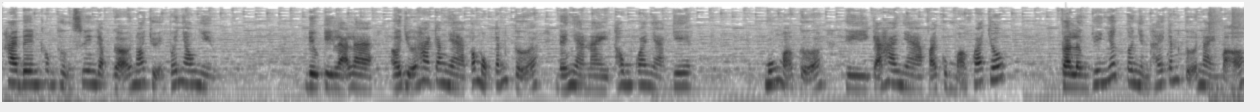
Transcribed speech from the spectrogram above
Hai bên không thường xuyên gặp gỡ nói chuyện với nhau nhiều. Điều kỳ lạ là ở giữa hai căn nhà có một cánh cửa để nhà này thông qua nhà kia. Muốn mở cửa thì cả hai nhà phải cùng mở khóa chốt. Và lần duy nhất tôi nhìn thấy cánh cửa này mở,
